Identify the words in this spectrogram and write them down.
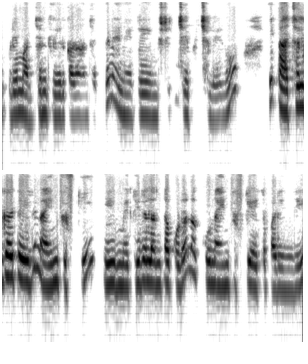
ఇప్పుడేం అర్జెంట్ లేదు కదా! అని చెప్పి నేనైతే ఏం స్టిచ్ చేపిచ్చలేదు. యాక్చువల్‌గా అయితే ఇది 950 ఈ మెటీరియల్ అంతా కూడా నాకు 950 అయితే పడింది.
